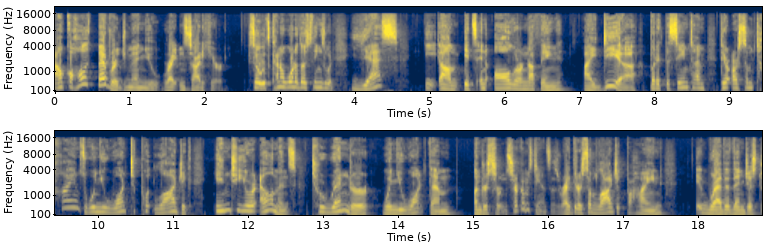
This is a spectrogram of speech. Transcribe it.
alcoholic beverage menu right inside of here. So it's kind of one of those things where, yes, um, it's an all or nothing idea, but at the same time, there are some times when you want to put logic into your elements to render when you want them under certain circumstances, right? There's some logic behind rather than just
